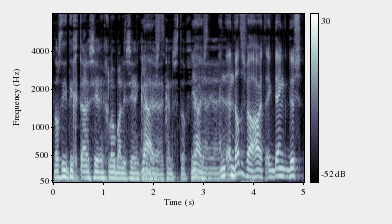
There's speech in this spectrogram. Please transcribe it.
Dat is die digitalisering, globalisering, Juist. of, kind of stuff. Ja, Juist. ja, ja. En, en dat is wel hard. Ik denk dus,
